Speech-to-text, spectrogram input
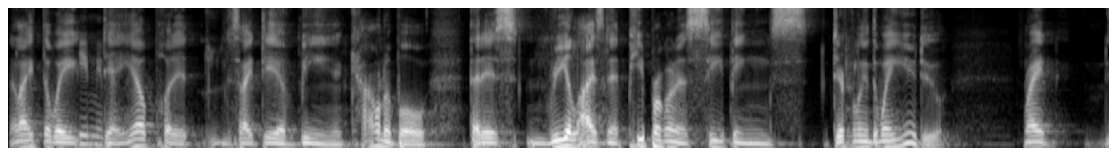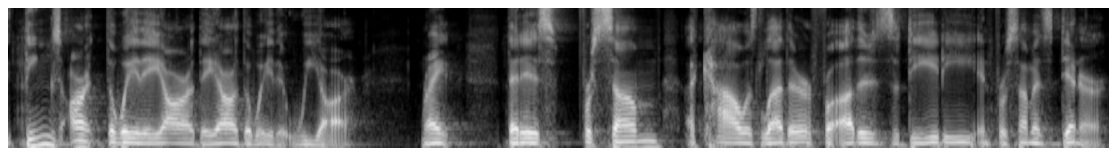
I like the way Danielle put it, this idea of being accountable, that is realizing that people are going to see things differently the way you do, right? Things aren't the way they are, they are the way that we are, right? That is, for some, a cow is leather, for others, a deity, and for some, it's dinner.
